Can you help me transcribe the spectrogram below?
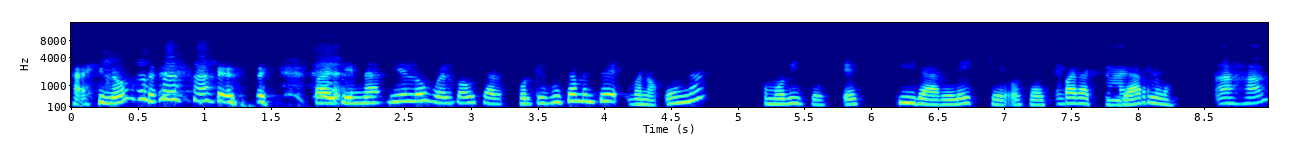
¿no? Este, para que nadie lo vuelva a usar, porque justamente, bueno, una, como dices, es tirar leche, o sea, es para tirarla. Ajá.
